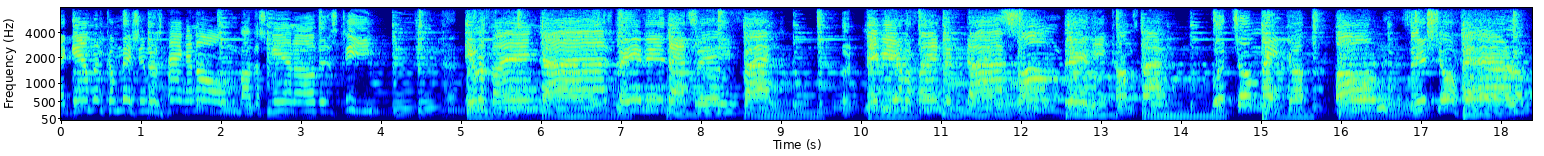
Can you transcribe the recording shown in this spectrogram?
And the gambling commissioner's hanging on by the skin of his teeth. Everything dies, baby, that's a fact. But maybe everything that dies someday comes back. Put your makeup on, fix your hair up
